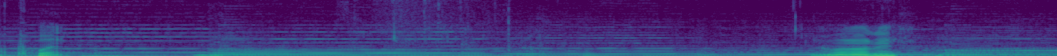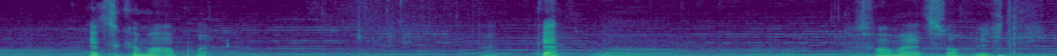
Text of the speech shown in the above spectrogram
Abholen. Immer noch nicht? Jetzt können wir abholen. Danke. Das war mir jetzt noch wichtig.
